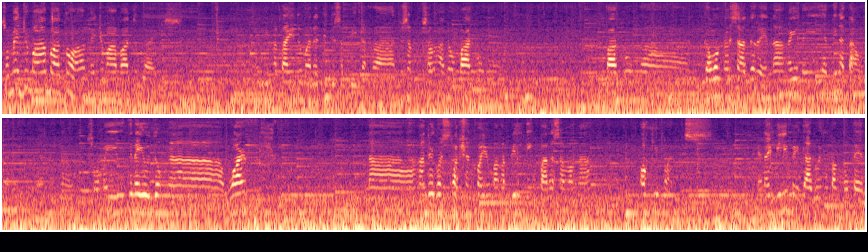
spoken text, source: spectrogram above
So medyo mahaba to ha, medyo mahaba to guys. Tayo dumarating doon sa pinaka, doon sa, sa ano, bagong bagong ah, gawang kalsada rin na ngayon ay uh, tinatawag na rin. So may tinayo dong ah, wharf na under construction pa yung mga building para sa mga occupants. And I believe may gagawin pang hotel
